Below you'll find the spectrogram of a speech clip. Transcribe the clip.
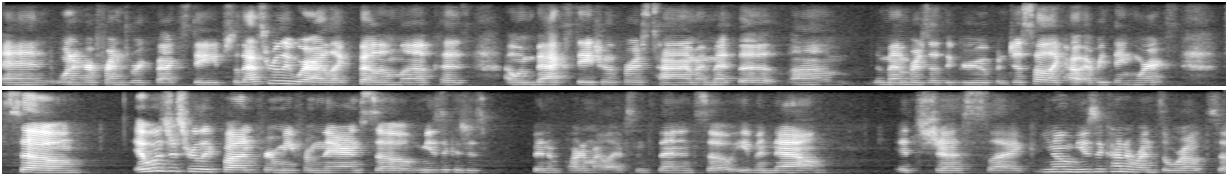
and one of her friends worked backstage. So that's really where I like fell in love because I went backstage for the first time. I met the um, the members of the group and just saw like how everything works. So it was just really fun for me from there. And so music has just been a part of my life since then. And so even now, it's just like you know, music kind of runs the world. So.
